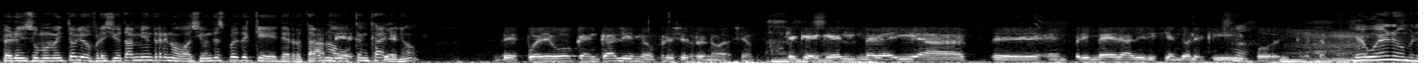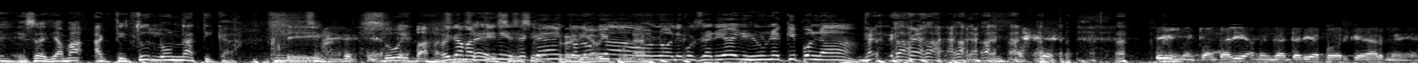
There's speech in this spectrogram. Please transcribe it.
Pero en su momento le ofreció también renovación después de que derrotaron a Boca en Cali, ¿no? Después de Boca en Cali me ofreció renovación. Ah, que, que, él me veía eh, en primera dirigiendo al equipo. Qué bueno, hombre. Eso se llama actitud lunática. Sí. Sube y baja. Oiga, Martínez, sí, ¿se sí. queda en Colombia bipolar. o no le gustaría dirigir un equipo en la A? Sí, me encantaría, me encantaría poder quedarme.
